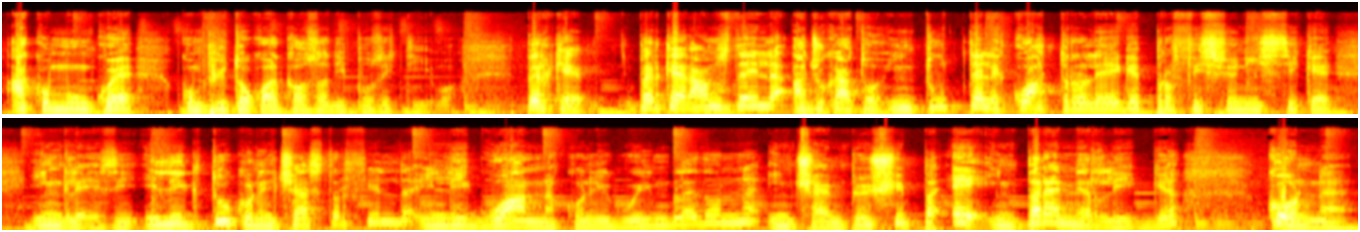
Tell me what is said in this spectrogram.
ha comunque compiuto qualcosa di positivo. Perché? Perché Ramsdale ha giocato in tutte le quattro leghe professionistiche inglesi, in League 2 con il Chesterfield, in League 1 con il Wimbledon, Wimbledon, in Championship e in Premier League con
